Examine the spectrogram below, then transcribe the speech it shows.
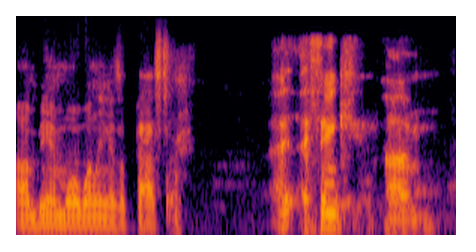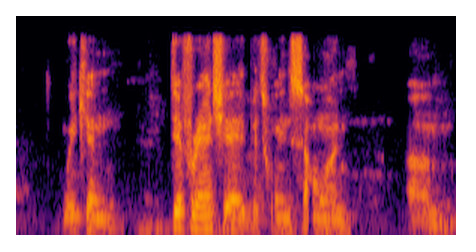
um, being more willing as a passer? I, I think um, we can differentiate between someone um,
